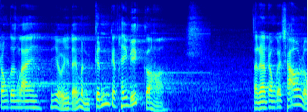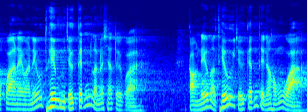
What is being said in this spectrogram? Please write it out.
trong tương lai. Ví dụ như để mình kính cái thấy biết của họ. Thành ra trong cái sáu lục hòa này mà nếu thêm chữ kính là nó sẽ tuyệt vời. Còn nếu mà thiếu chữ kính thì nó không hòa.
